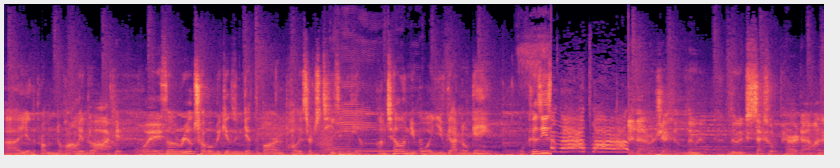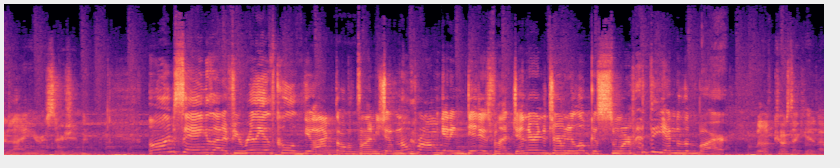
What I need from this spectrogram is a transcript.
Uh, you get in the problem. No problem. Pocket, boy. The real trouble begins when you get to the bar and Polly starts teasing Liam. I'm telling you, boy, you've got no game. Well, cause he's. that reject the ludic, ludic sexual paradigm underlying your assertion. All I'm saying is that if you're really as cool as you act all the time, you should have no problem getting digits from that gender indeterminate locust swarm at the end of the bar. Well, of course I could if I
